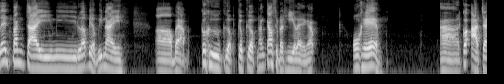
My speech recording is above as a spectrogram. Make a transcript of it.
เล่นตั้งใจมีระเบียบวินัยอ่าแบบก็คือเกือบเกือบเกือบทั้ง 90 นาทีอะไรอย่างเงี้ยครับโอเค อ่าก็อาจจะ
